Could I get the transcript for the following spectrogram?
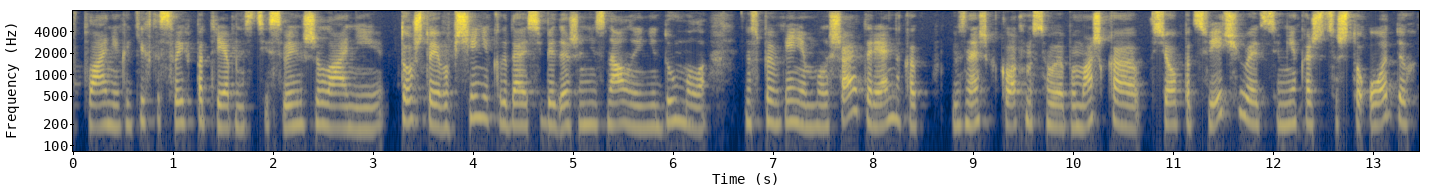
в плане каких-то своих потребностей, своих желаний. То, что я вообще никогда о себе даже не знала и не думала. Но с появлением малыша это реально как знаешь, как лакмусовая бумажка, все подсвечивается. И мне кажется, что отдых,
